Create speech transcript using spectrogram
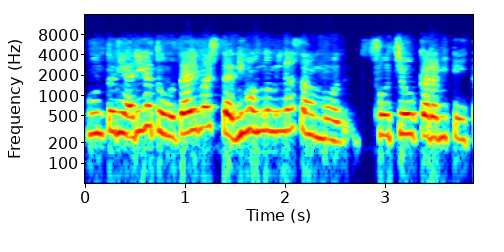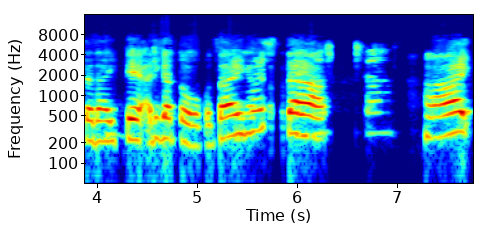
本当にありがとうございました。日本の皆さんも早朝から見ていただいてありがとうございました。はい。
